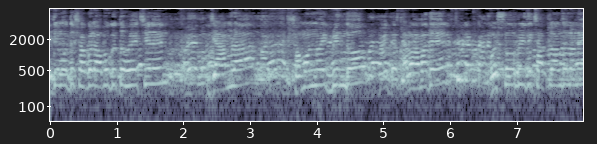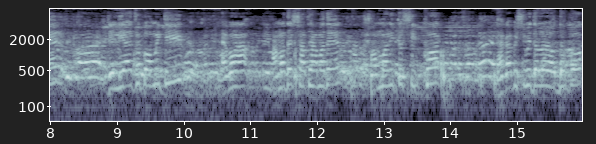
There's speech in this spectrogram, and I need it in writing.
ইতিমধ্যে সকলে অবগত হয়েছিলেন যে আমরা সমন্বয় বৃন্দ এবং আমাদের বৈষ্ণব বিরোধী ছাত্র আন্দোলনের যে লিয়াজু কমিটি এবং আমাদের সাথে আমাদের সম্মানিত শিক্ষক, ঢাকা বিশ্ববিদ্যালয়ের অধ্যাপক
